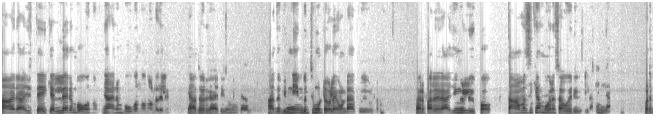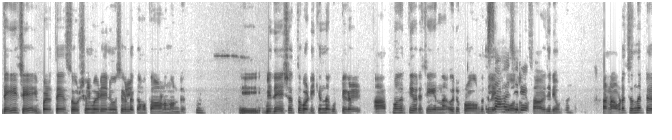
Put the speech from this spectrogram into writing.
ആ രാജ്യത്തേക്ക് എല്ലാവരും പോകുന്നു ഞാനും പോകുന്നു എന്നുള്ളതിൽ യാതൊരു കാര്യവുമില്ല. അത് പിന്നെയും ബുദ്ധിമുട്ടുകളെ ഉണ്ടാക്കുകയുള്ളൂ. പല- പല രാജ്യങ്ങളിലും ഇപ്പോൾ താമസിക്കാൻ പോലും സൗകര്യമില്ല. പ്രത്യേകിച്ച് ഇപ്പോഴത്തെ സോഷ്യൽ മീഡിയ ന്യൂസുകളിലൊക്കെ നമുക്ക് കാണുന്നുണ്ട്. ഈ വിദേശത്ത് പഠിക്കുന്ന കുട്ടികൾ ആത്മഹത്യ വരെ ചെയ്യുന്ന ഒരു പ്രോഗ്രാമത്തിലേക്ക് പോകുന്ന സാഹചര്യം. കാരണം അവിടെ ചെന്നിട്ട്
